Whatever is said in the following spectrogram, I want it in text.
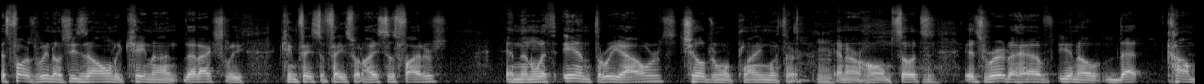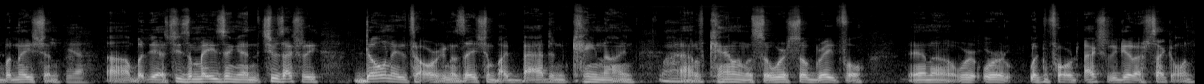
as far as we know, she's the only canine that actually came face to face with ISIS fighters. And then within three hours, children were playing with her in our home. So it's it's rare to have you know that combination. Yeah. Uh, but yeah, she's amazing, and she was actually donated to our organization by Baden Canine Wow. out of Canada. So we're so grateful, and uh, we're we're looking forward actually to get our second one.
